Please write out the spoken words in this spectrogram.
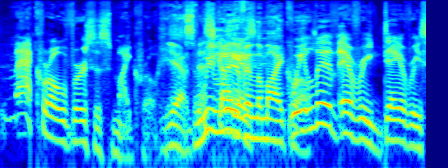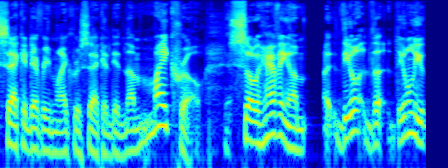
macro versus micro. here. Yes, and we live is- in the micro. We live every day, every second, every microsecond in the micro. So having a the the the only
